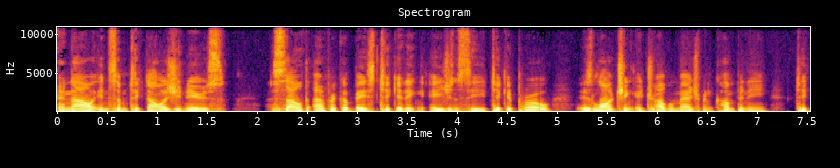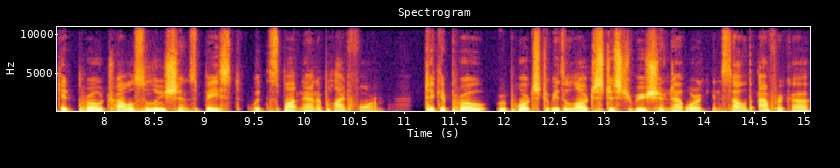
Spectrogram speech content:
And now, in some technology news. South Africa based ticketing agency TicketPro is launching a travel management company, TicketPro Travel Solutions, based with the Spotnana platform. TicketPro reports to be the largest distribution network in South Africa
